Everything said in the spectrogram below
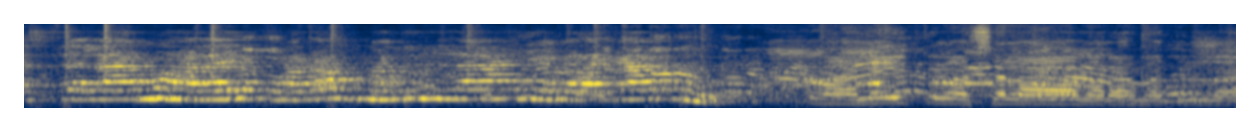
আসসালামু আলাইকুম ওয়া রাহমাতুল্লাহি ওয়া বারাকাতুহু। ওয়ালাইকুম আসসালাম রহমতুল্লাহ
